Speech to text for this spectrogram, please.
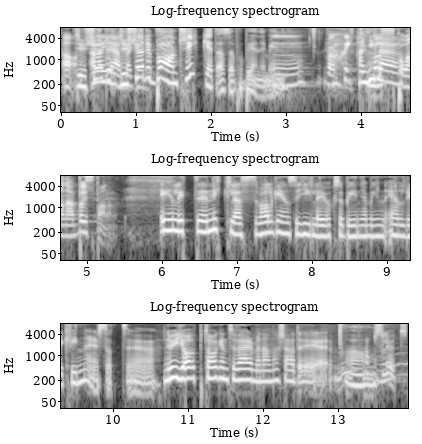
Ja, Du körde, du körde barntricket alltså på Benjamin. Var skick, Han gillar- Buss på honom, buss på honom. Enligt eh, Niklas Wahlgren så gillar ju också Benjamin äldre kvinnor. Så att, eh, nu är jag upptagen tyvärr, men annars hade det Ja. absolut.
